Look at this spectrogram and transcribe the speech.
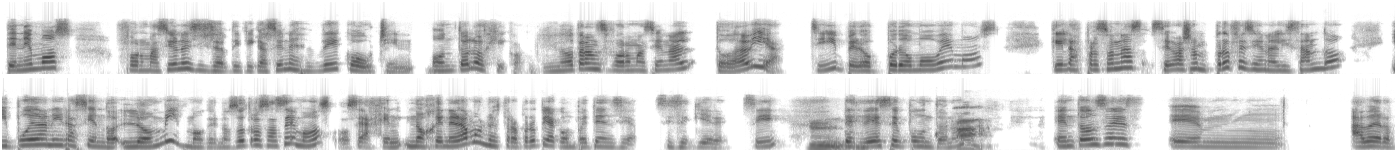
tenemos formaciones y certificaciones de coaching ontológico, no transformacional todavía, ¿sí? Pero promovemos que las personas se vayan profesionalizando y puedan ir haciendo lo mismo que nosotros hacemos, o sea, gen nos generamos nuestra propia competencia, si se quiere, ¿sí? Mm. Desde ese punto, ¿no? Ah. Entonces, eh, a ver,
